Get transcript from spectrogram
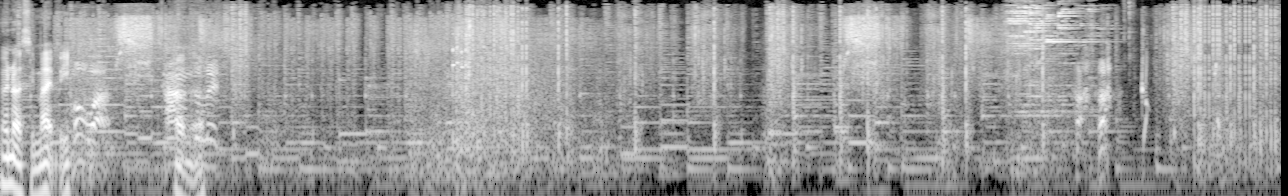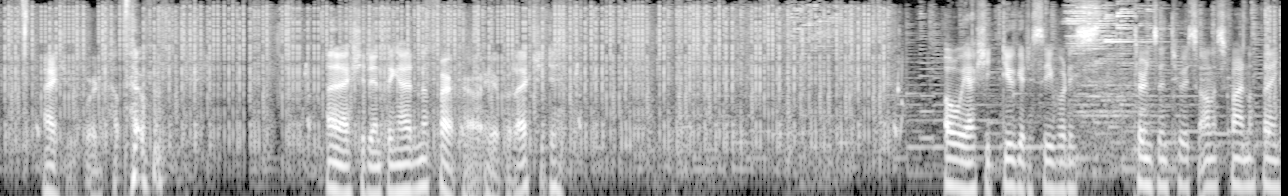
Who knows, he might be. Oh, no. I actually was worried about that one. I actually didn't think I had enough firepower here, but I actually did. Oh, we actually do get to see what it turns into its on its final thing.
